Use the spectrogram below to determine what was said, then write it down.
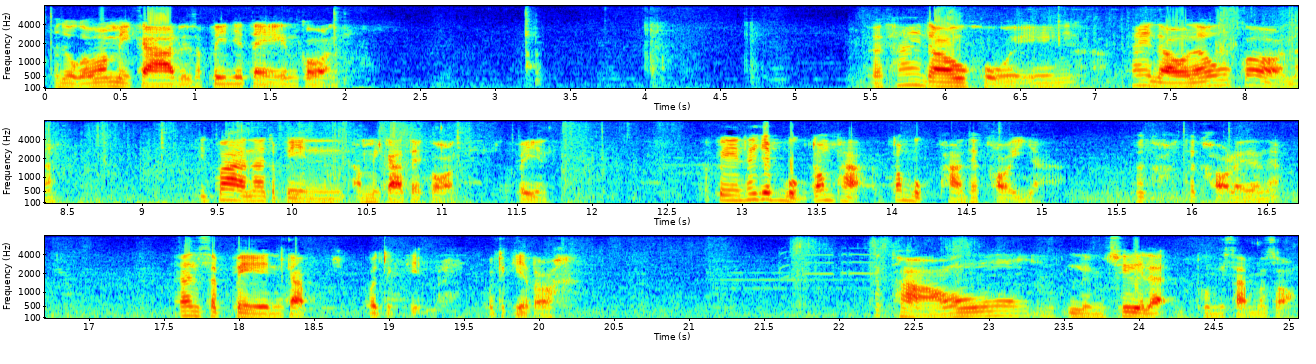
มาดูกันว่าอเมริกาหรือสเปนจะแตกกันก่อน แต่ถ้าให้เดาโหยเอง ให้เดาแล้วก็นะคิดว่าน่าจะเป็นอเมริกาแต่ก่อนสเปนสเปนถ้าจะบุกต้องผ่าต้องบุกผ่านเทือกขาอีกอย่างเทือกเทืออะไรแล้วเนี่ยด้านสเปนกับโปรตุเกสโปรตุเกสเหรอวะเทือกเขาลืมชื่อแล้วภูมิศาสตร์มาสอง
